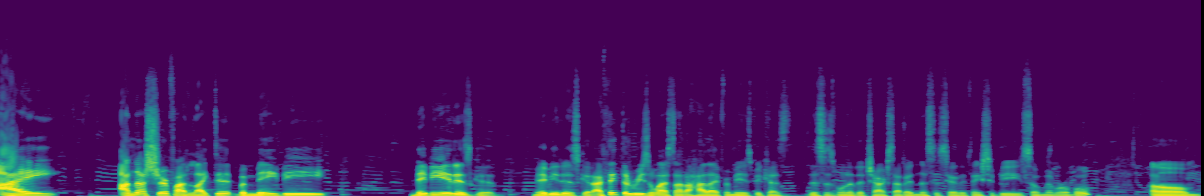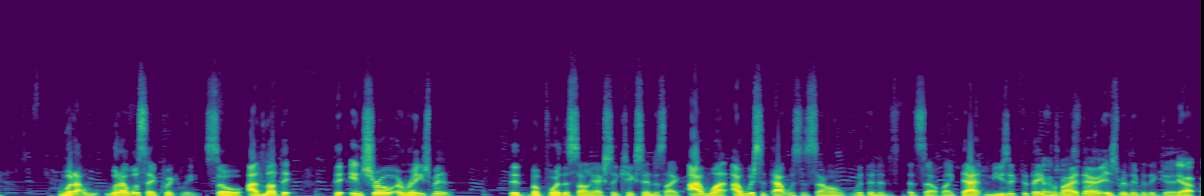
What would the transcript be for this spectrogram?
I I'm not sure if I liked it, but maybe maybe it is good. Maybe it is good. I think the reason why it's not a highlight for me is because this is one of the tracks that I didn't necessarily think should be so memorable. Um what I what I will say quickly. So I love the the intro arrangement that before the song actually kicks in is like I want I wish that that was the song within it, itself. Like that music that they That's provide there is really really good. yep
